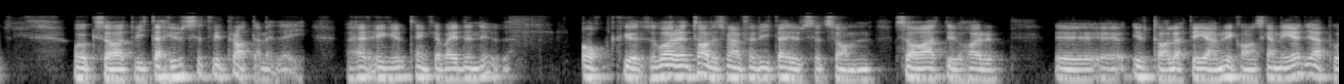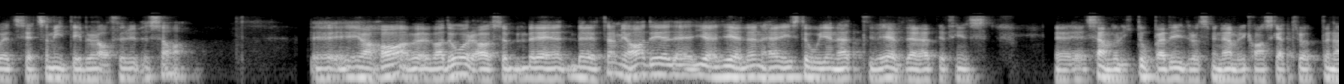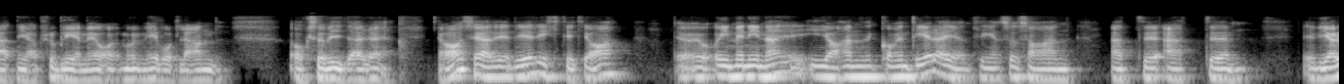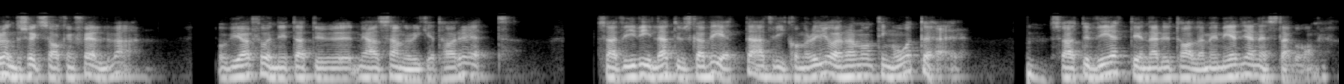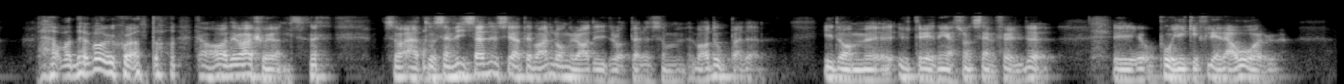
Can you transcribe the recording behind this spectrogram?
och sa att Vita huset vill prata med dig. Och herregud, tänkte jag, vad är det nu? Och eh, så var det en talesman för Vita huset som sa att du har eh, uttalat dig i amerikanska media på ett sätt som inte är bra för USA. Eh, jaha, vadå då? Så berättar de, ja det, det gäller den här historien att vi hävdar att det finns eh, sannolikt dopade idrottsmän i amerikanska truppen och att ni har problem med, med vårt land och så vidare. Ja, så jag, det, det är riktigt, ja. Eh, men innan jag hann kommentera egentligen så sa han att, att eh, vi har undersökt saken själva och vi har funnit att du med all sannolikhet har rätt. Så att vi vill att du ska veta att vi kommer att göra någonting åt det här. Mm. Så att du vet det när du talar med media nästa gång. Ja, det var ju skönt då. Ja, det var skönt. Så att, och sen visade det sig att det var en lång rad idrottare som var dopade i de eh, utredningar som sen följde eh, och pågick i flera år.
